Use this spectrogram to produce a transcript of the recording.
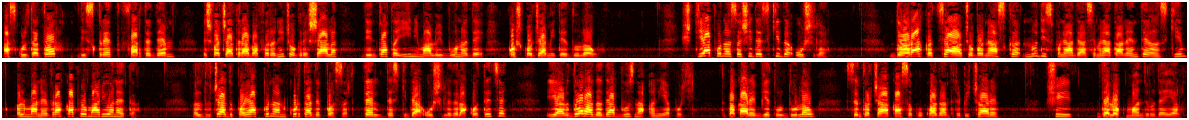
Ascultător, discret, foarte demn, își făcea treaba fără nicio greșeală, din toată inima lui bună de coșcogeamite dulău. Știa până să și deschidă ușile. Dora că țeaua ciobănească nu dispunea de asemenea talente, în schimb, îl manevra ca pe o marionetă. Îl ducea după ea până în curtea de păsări. Tel deschidea ușile de la cotețe, iar Dora dădea buzna în iepuri. După care bietul dulău se întorcea acasă cu coada între picioare și deloc mândru de el.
